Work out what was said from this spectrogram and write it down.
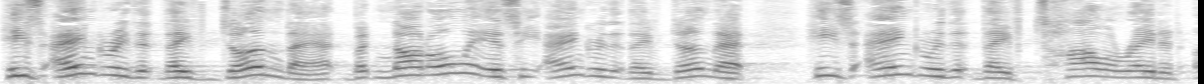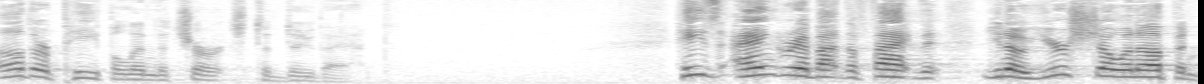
He's angry that they've done that, but not only is he angry that they've done that, he's angry that they've tolerated other people in the church to do that. He's angry about the fact that, you know, you're showing up and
